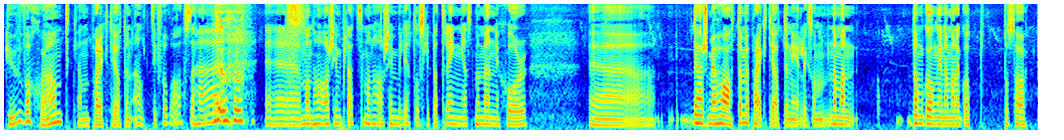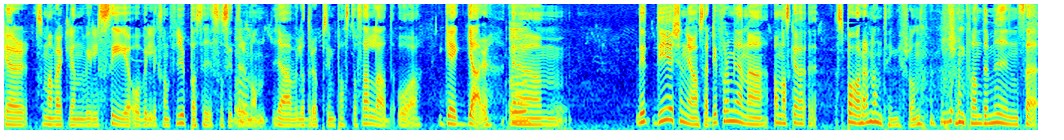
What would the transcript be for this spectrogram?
gud vad skönt, kan Parkteatern alltid få vara så här? uh, man har sin plats, man har sin biljett och slippa trängas med människor. Uh, det här som jag hatar med Parkteatern är liksom när man, de gångerna man har gått på saker som man verkligen vill se och vill liksom fördjupa sig i så sitter mm. det någon jävel och drar upp sin pastasallad och geggar. Mm. Um, det, det känner jag så här, det får de gärna, om man ska spara någonting från, från pandemin så här,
